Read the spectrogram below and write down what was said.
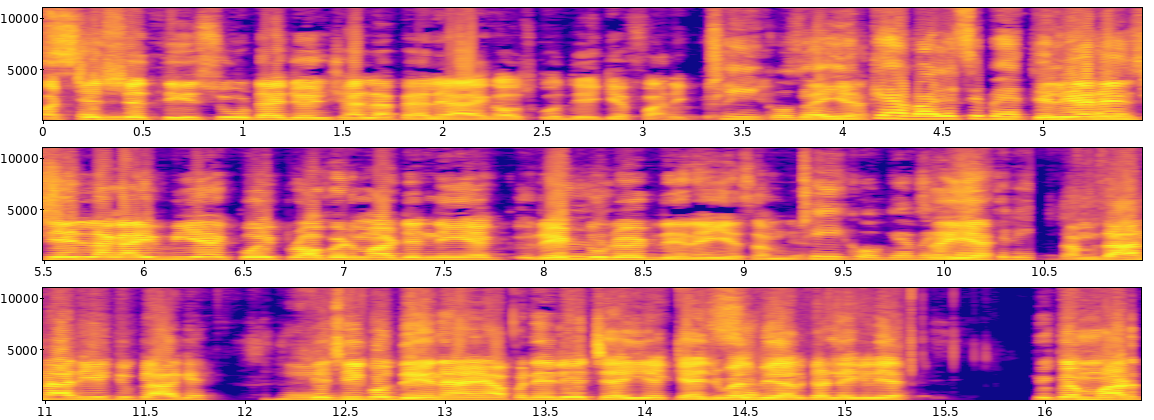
पच्चीस से तीस सूट है जो इंशाल्लाह पहले आएगा उसको दे के फारिग ठीक हो गया। के हवाले से बेहतर क्लियरेंस सेल लगाई हुई है कोई प्रॉफिट मार्जिन नहीं है रेट टू रेट दे रहे हैं ये समझे। ठीक हो गया सही है। रमज़ान आ रही है क्योंकि आगे हम्म। किसी को देना है अपने लिए चाहिए कैजुअल वेयर करने के लिए। क्योंकि मर्द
